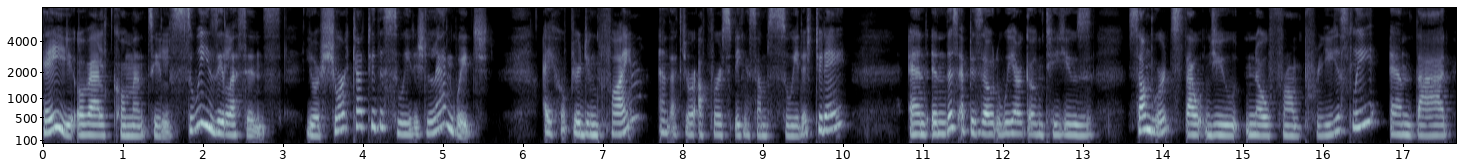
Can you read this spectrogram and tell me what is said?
Hej och välkommen till Sweasy Lessons, your shortcut to the Swedish language. I hope you're doing fine and that you're up for speaking some Swedish today. And in this episode, we are going to use some words that you know from previously and that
